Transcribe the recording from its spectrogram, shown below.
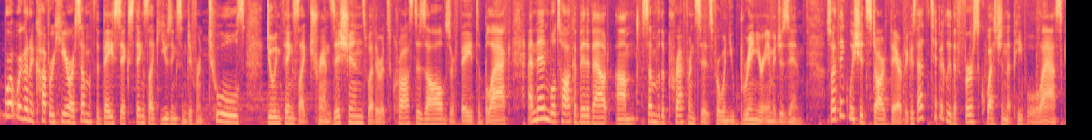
What we're going to cover here are some of the basics, things like using some different tools, doing things like transitions, whether it's cross dissolves or fade to black, and then we'll talk a bit about um, some of the preferences for when you bring your images in. So I think we should start there because that's typically the first question that people will ask.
